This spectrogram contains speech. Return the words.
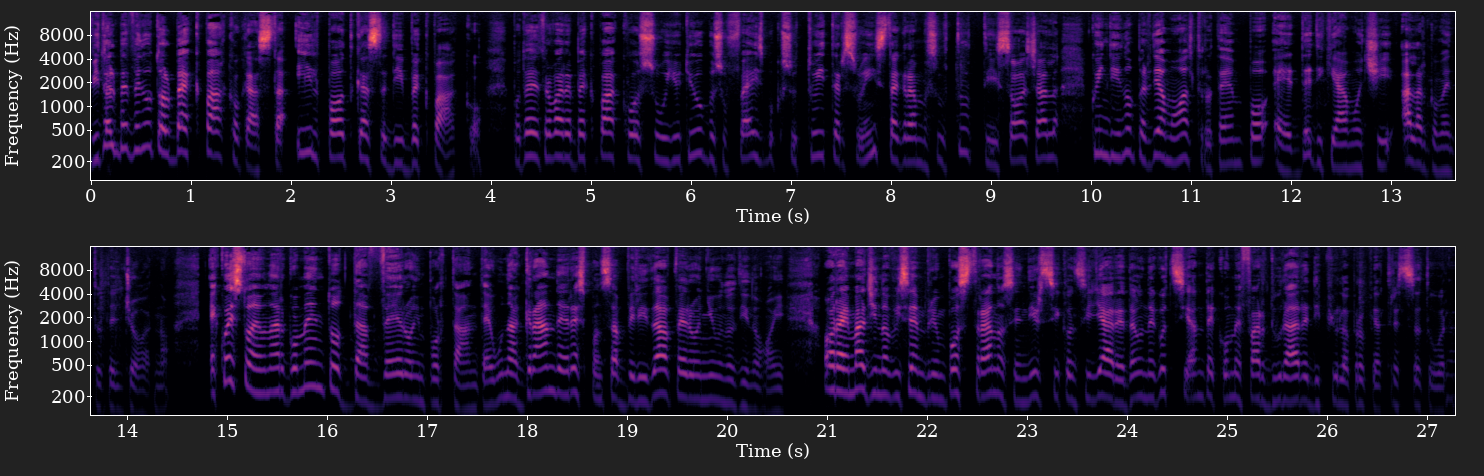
Vi do il benvenuto al Backpackocast, il podcast di Backpacko. Potete trovare Backpacko su YouTube, su Facebook, su Twitter, su Instagram, su tutti i social, quindi non perdiamo altro tempo e dedichiamoci all'argomento del giorno. E questo è un argomento davvero importante, una grande responsabilità per ognuno di noi. Ora immagino vi sembri un po' strano sentirsi consigliare da un negoziante come far durare di più la propria attrezzatura.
